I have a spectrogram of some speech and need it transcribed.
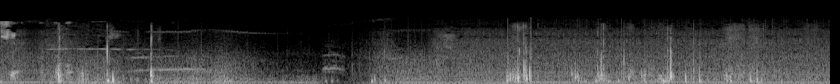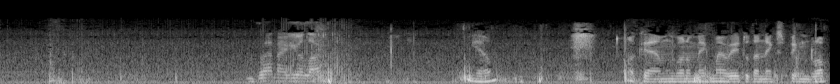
Shit. Glenn, are you alive? Yeah. Okay, I'm gonna make my way to the next ping drop.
